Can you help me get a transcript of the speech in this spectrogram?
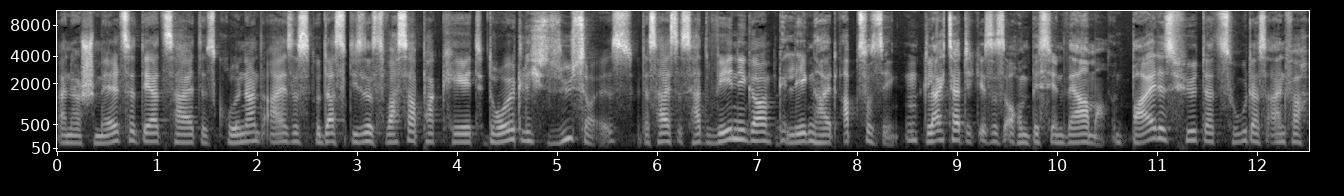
einer Schmelze derzeit des Grönlandeises, sodass dieses Wasserpaket deutlich süßer ist. Das heißt, es hat weniger Gelegenheit abzusinken. Gleichzeitig ist es auch ein bisschen wärmer. Und beides führt dazu, dass einfach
